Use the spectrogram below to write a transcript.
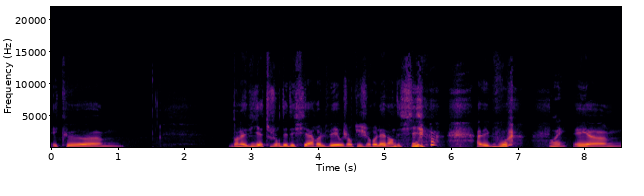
et que euh, dans la vie, il y a toujours des défis à relever. Aujourd'hui, je relève un défi avec vous Oui. et, euh,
